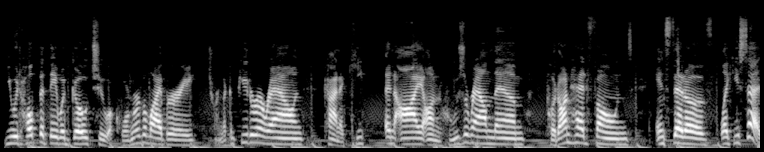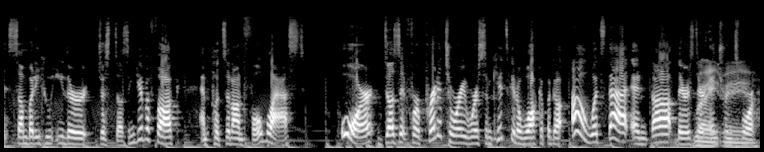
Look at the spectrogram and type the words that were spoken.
you would hope that they would go to a corner of the library, turn the computer around, kind of keep an eye on who's around them, put on headphones, instead of, like you said, somebody who either just doesn't give a fuck and puts it on full blast, or does it for predatory where some kid's gonna walk up and go, oh, what's that? And ah, there's their Right, entrance right, for, yeah.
